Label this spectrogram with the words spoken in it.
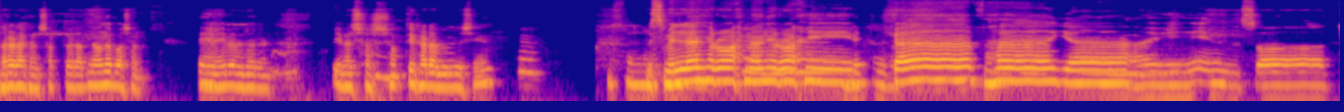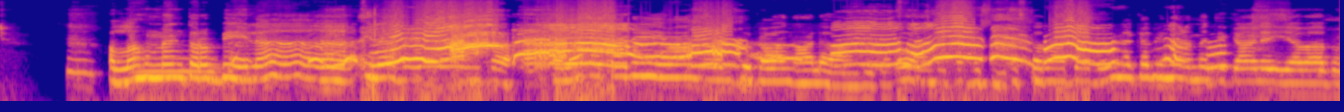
ধরে রাখেন শক্ত করে আপনি অনেক বসেন এই- এইভাবে ধরেন এবার শ- শক্তি খাটাবে বেশি بسم الله الرحمن الرحيم كافها يا عين صاد اللهم انت ربي لا اله الا انت خلقتني وانا عبدك وانا على عهدك وانت استطعت بنعمتك علي وابو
